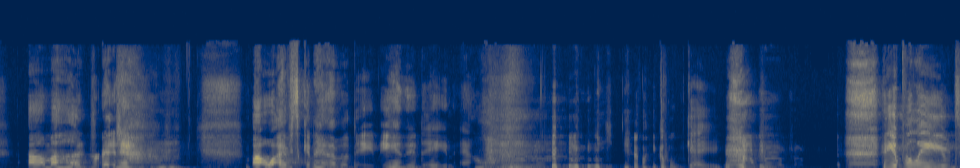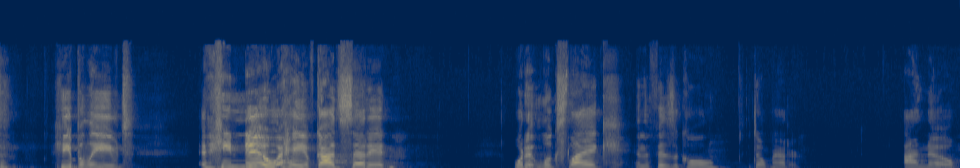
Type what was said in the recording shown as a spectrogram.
i'm a hundred my wife's gonna have a baby in a day now. You're like okay. He believed. He believed. And he knew hey if god said it what it looks like in the physical it don't matter. I know.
